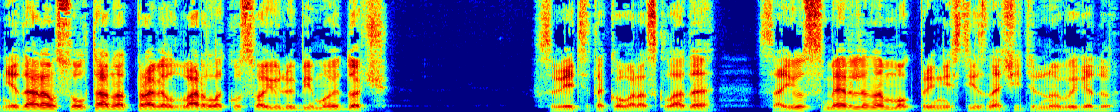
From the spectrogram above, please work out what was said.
Недаром султан отправил Варлоку свою любимую дочь. В свете такого расклада союз с Мерлином мог принести значительную выгоду.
